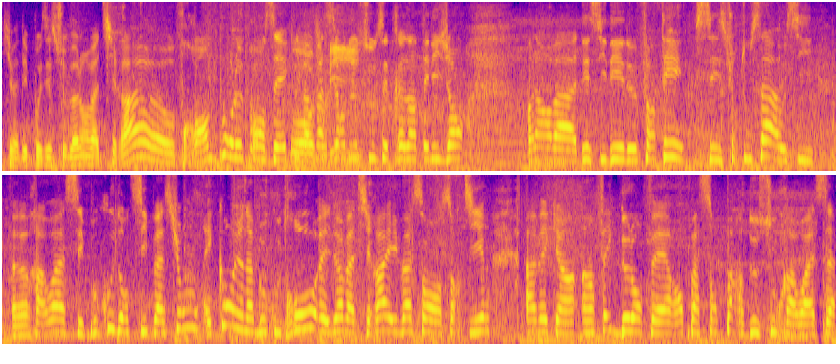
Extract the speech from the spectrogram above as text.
qui va déposer ce ballon va tirer euh, offrande pour le français qui va oh, passer en dessous, c'est très intelligent. Voilà, on va décider de feinter, c'est surtout ça aussi. Rawas, c'est beaucoup d'anticipation et quand il y en a beaucoup trop, et eh bien Vatira il va s'en sortir avec un, un fake de l'enfer en passant par-dessous Rawas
